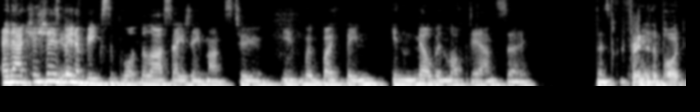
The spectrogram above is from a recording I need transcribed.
And actually, she's Yeah. been a big support the last 18 months too. We've both been in Melbourne lockdown. So that's Friend of the pod,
